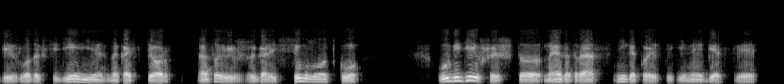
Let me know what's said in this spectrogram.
из лодок сиденья на костер, а то и сжигали всю лодку. Убедившись, что на этот раз никакое стихийное бедствие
